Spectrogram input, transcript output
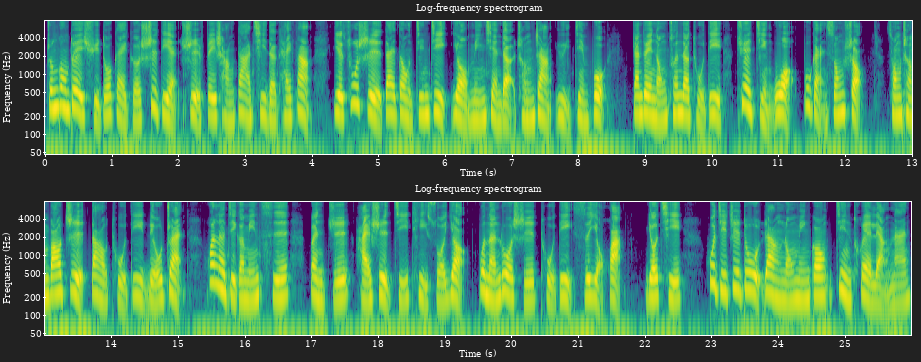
中共对许多改革试点是非常大气的开放，也促使带动经济有明显的成长与进步，但对农村的土地却紧握不敢松手。从承包制到土地流转，换了几个名词，本质还是集体所有，不能落实土地私有化。尤其户籍制度让农民工进退两难，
